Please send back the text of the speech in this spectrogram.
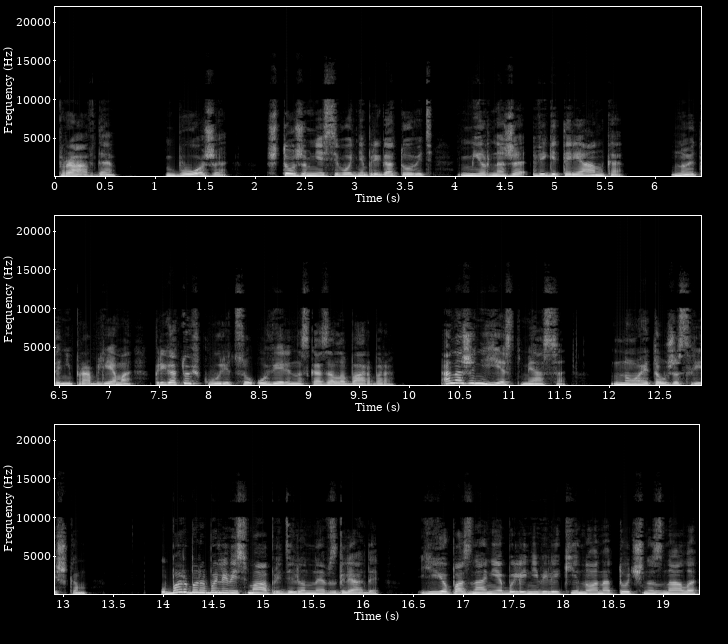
«Правда. Боже, что же мне сегодня приготовить? Мирно же вегетарианка». «Но это не проблема. Приготовь курицу», — уверенно сказала Барбара. «Она же не ест мясо». «Но это уже слишком». У Барбары были весьма определенные взгляды. Ее познания были невелики, но она точно знала,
